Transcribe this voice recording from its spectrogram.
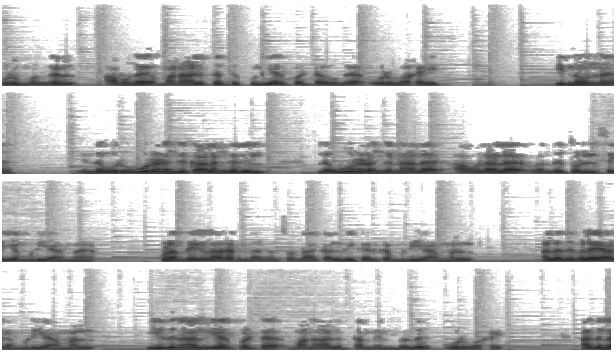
குடும்பங்கள் அவங்க மன அழுத்தத்துக்குள் ஏற்பட்டவங்க ஒரு வகை. இன்னொன்று இந்த ஒரு ஊரடங்கு காலங்களில் இல்லை ஊரடங்குனால அவங்களால வந்து தொழில் செய்ய முடியாம குழந்தைகளாக இருந்தாங்கன்னு சொன்னா கல்வி கற்க முடியாமல் அல்லது விளையாட முடியாமல் இதனால் ஏற்பட்ட மன அழுத்தம் என்பது ஒரு வகை. அதுல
